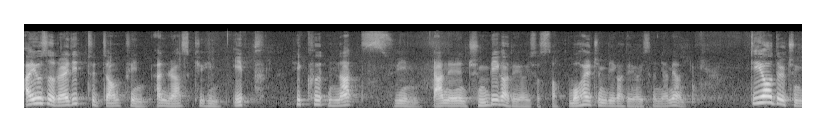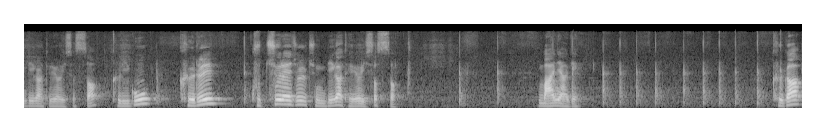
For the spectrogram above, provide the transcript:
I was ready to jump in and rescue him if he could not swim. 나는 준비가 되어 있었어. 뭐 할 준비가 되어 있었냐면 뛰어들 준비가 되어 있었어. 그리고 그를 구출해 줄 준비가 되어 있었어. 만약에 그가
